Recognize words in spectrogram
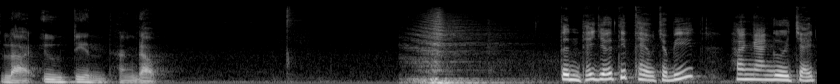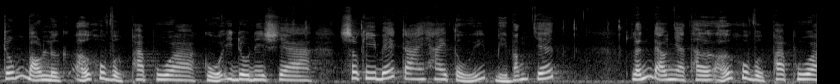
là ưu tiên hàng đầu. Tin thế giới tiếp theo cho biết, hàng ngàn người chạy trốn bạo lực ở khu vực Papua của Indonesia sau khi bé trai 2 tuổi bị bắn chết. Lãnh đạo nhà thờ ở khu vực Papua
